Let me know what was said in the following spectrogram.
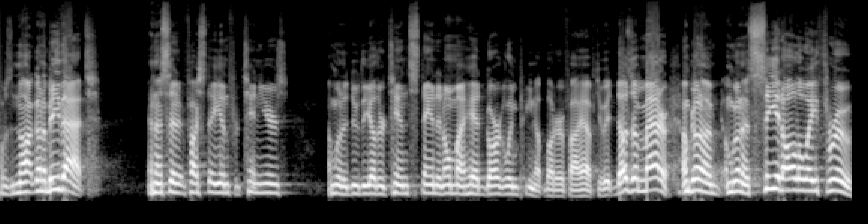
I was not going to be that. And I said, if I stay in for 10 years, I'm going to do the other 10 standing on my head, gargling peanut butter if I have to. It doesn't matter. I'm going to, I'm going to see it all the way through.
